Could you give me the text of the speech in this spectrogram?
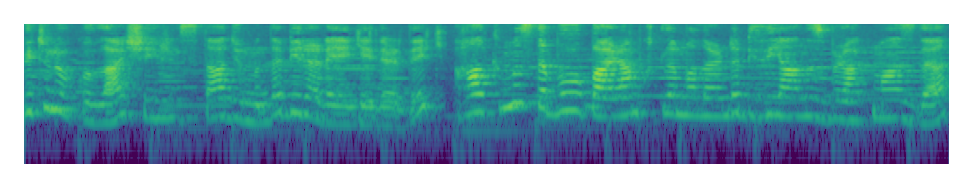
Bütün okullar şehrin stadyumunda bir araya gelirdik. Halkımız da bu bayram kutlamalarında bizi yalnız bırakmazdı.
